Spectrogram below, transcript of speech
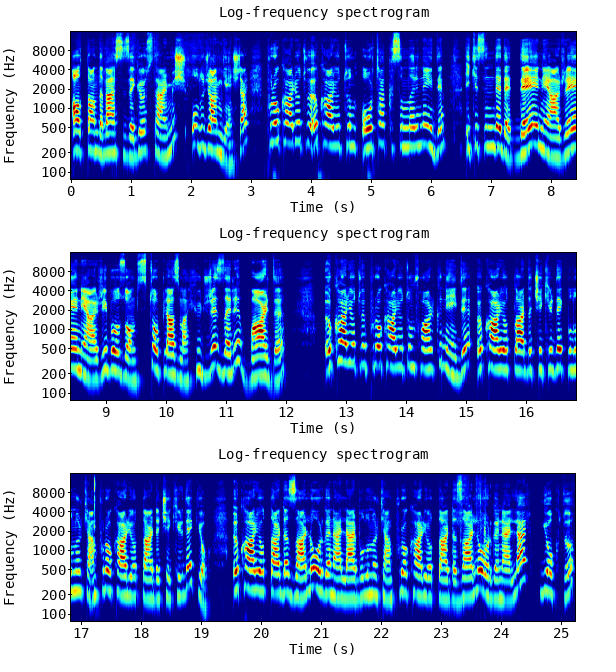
alttan da ben size göstermiş olacağım gençler. Prokaryot ve ökaryotun ortak kısımları neydi? İkisinde de DNA, RNA, ribozom, sitoplazma, hücre zarı vardı. Ökaryot ve prokaryotun farkı neydi? Ökaryotlarda çekirdek bulunurken prokaryotlarda çekirdek yok. Ökaryotlarda zarlı organeller bulunurken prokaryotlarda zarlı organeller yoktu.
